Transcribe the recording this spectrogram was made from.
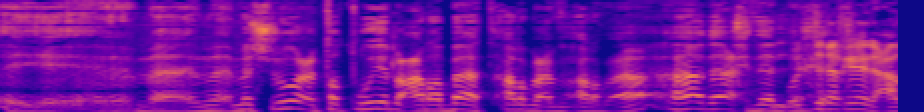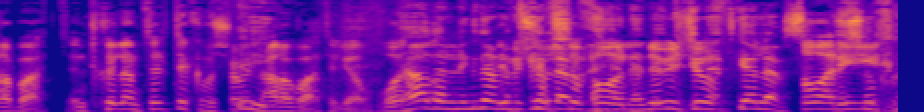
إيه، مشروع تطوير عربات أربعة في أربعة. هذا إحدى ودنا غير عربات. أنت كل امثلتك مشروع إيه؟ عربات اليوم. هذا اللي نقدر نتكلم سفن نبي نشوف نتكلم. صواريخ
